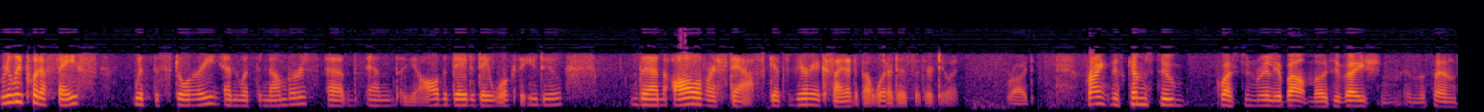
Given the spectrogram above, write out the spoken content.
really put a face with the story and with the numbers and, and you know, all the day to day work that you do, then all of our staff gets very excited about what it is that they're doing. Right. Frank, this comes to question really about motivation in the sense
